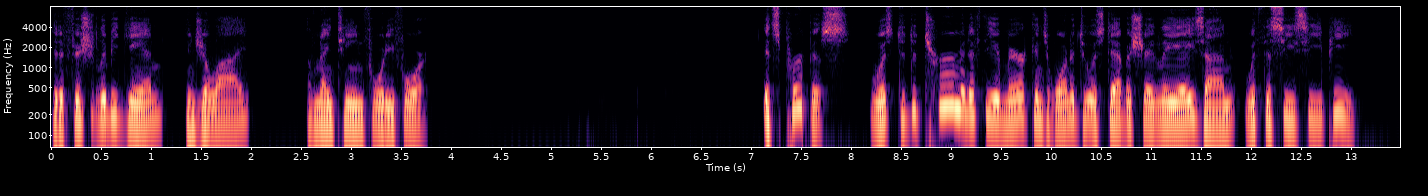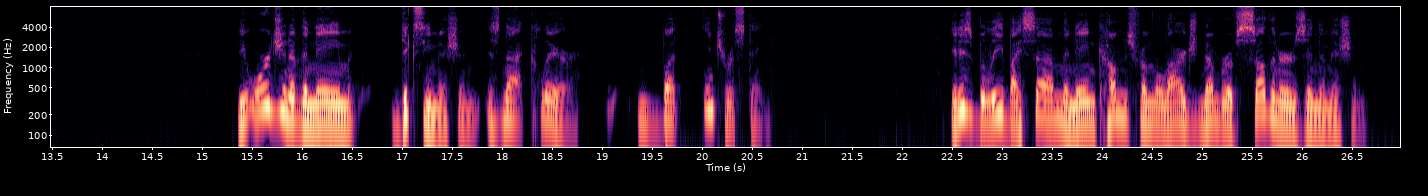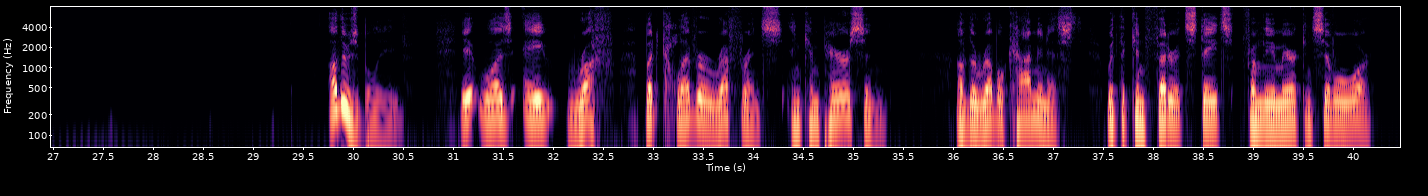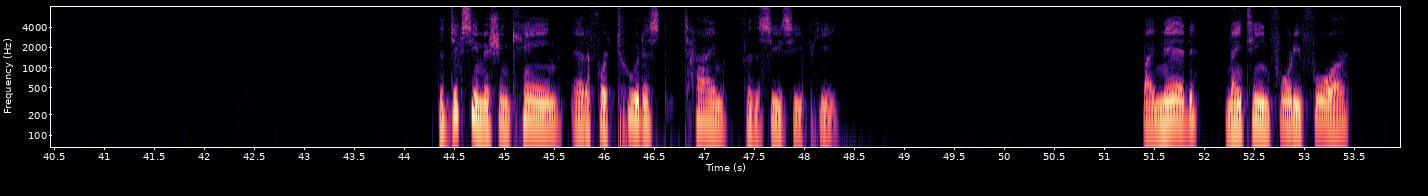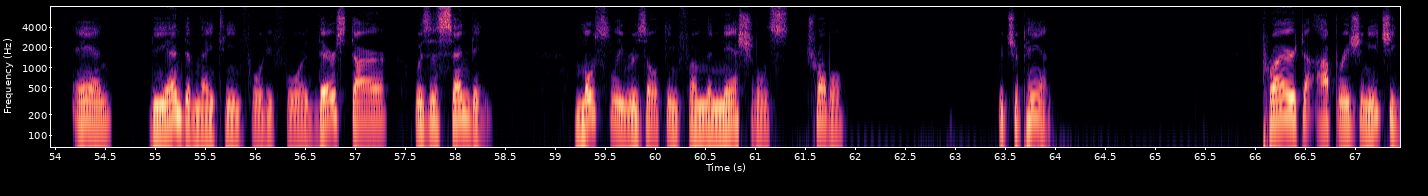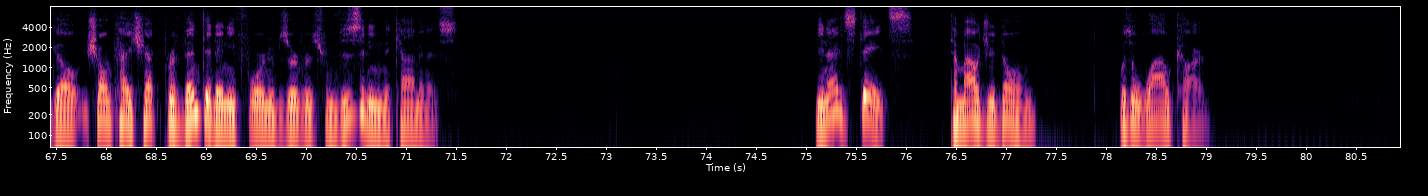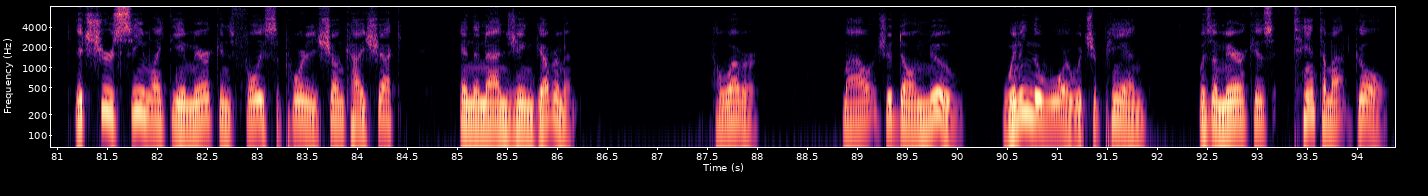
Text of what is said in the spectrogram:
It officially began in July of 1944. Its purpose was to determine if the Americans wanted to establish a liaison with the CCP. The origin of the name Dixie Mission is not clear, but interesting. It is believed by some the name comes from the large number of Southerners in the mission. Others believe it was a rough but clever reference and comparison of the rebel communists with the Confederate States from the American Civil War. The Dixie Mission came at a fortuitous time for the CCP. By mid 1944 and the end of 1944, their star was ascending, mostly resulting from the nationalist trouble with Japan. Prior to Operation Ichigo, Chiang Kai shek prevented any foreign observers from visiting the communists. The United States, to Mao Zedong, was a wild card. It sure seemed like the Americans fully supported Chiang Kai shek and the Nanjing government. However, Mao Zedong knew winning the war with Japan was America's tantamount goal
